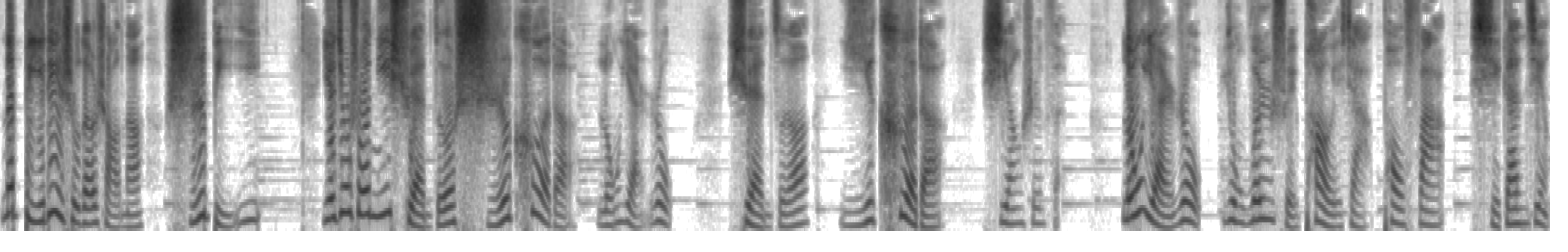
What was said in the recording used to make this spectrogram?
那比例是多少呢？十比一，也就是说，你选择十克的龙眼肉，选择一克的西洋参粉。龙眼肉用温水泡一下，泡发，洗干净，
